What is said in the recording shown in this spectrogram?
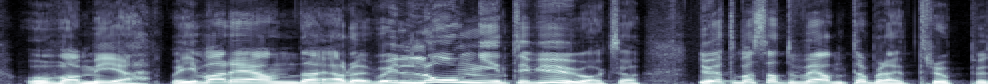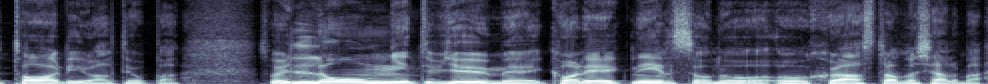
och vara med i varenda... Det var en lång intervju också. Du vet, man satt och väntade på det här, trupputtagning och alltihopa. Så det var en lång intervju med Karl-Erik Nilsson och, och Sjöstrand. Man kände bara,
